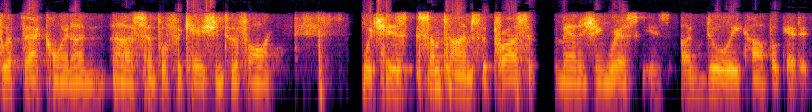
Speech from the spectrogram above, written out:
flip that coin on uh, simplification to the following which is sometimes the process of managing risk is unduly complicated.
